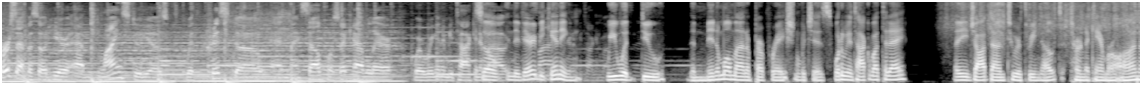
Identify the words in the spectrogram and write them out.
first episode here at Blind Studios with Chris Do and myself, Jose Caballer, where we're going to be talking So about. So in the very design. Beginning, be talking about we would do the minimal amount of preparation, which is what are we going to talk about today? Then you jot down two or three notes, turn the camera on,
